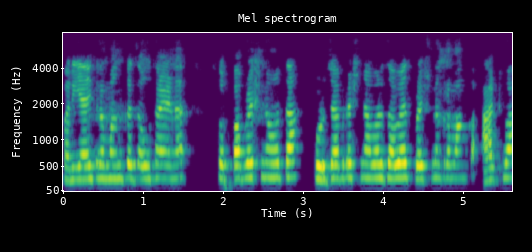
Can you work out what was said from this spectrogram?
पर्याय क्रमांक चौथा येणार. सोपा प्रश्न होता. पुढच्या प्रश्नावर जाऊयात. प्रश्न क्रमांक आठवा.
